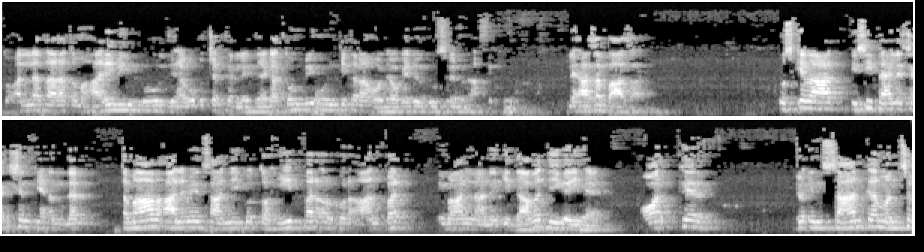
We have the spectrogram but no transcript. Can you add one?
تو اللہ تعالیٰ تمہاری بھی نور جو ہے وہ چکر لے جائے گا۔ تم بھی ان کی طرح ہو جاؤ گے جو دوسرے منافق ہیں لہٰذا باز آئے۔ اس کے بعد اسی پہلے سیکشن کے اندر تمام عالم انسانی کو توحید پر اور قرآن پر ایمان لانے کی دعوت دی گئی ہے اور پھر جو انسان کا منصب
